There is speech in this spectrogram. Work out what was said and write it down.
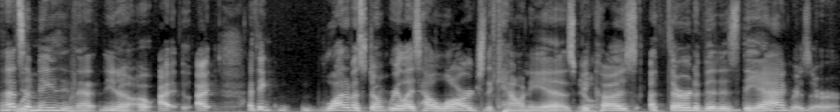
that's we, amazing that, you know, oh, I, I, I think a lot of us don't realize how large the county is yeah. because a third of it is the ag reserve.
